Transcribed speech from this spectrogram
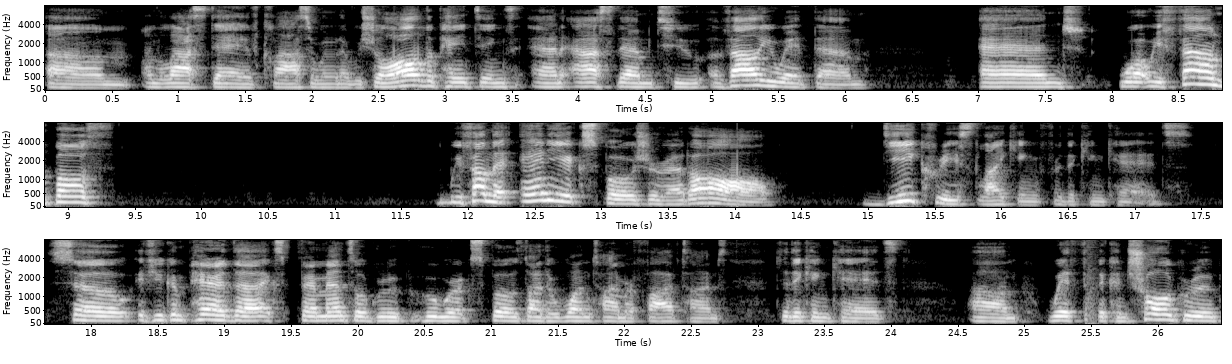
um, on the last day of class or whatever. We showed all the paintings and asked them to evaluate them. And what we found both, we found that any exposure at all decreased liking for the Kinkades. So if you compare the experimental group who were exposed either one time or five times to the Kinkades um, with the control group,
